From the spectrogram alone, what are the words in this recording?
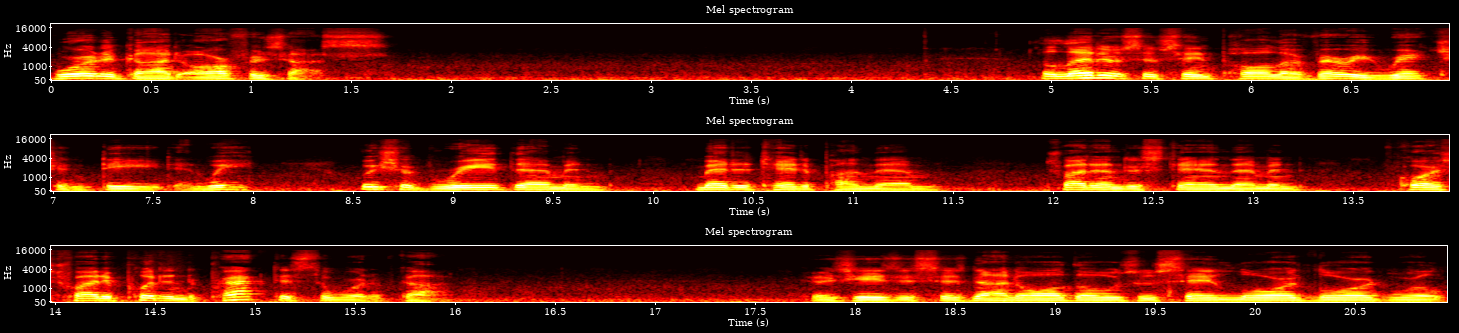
Word of God offers us. The letters of St. Paul are very rich indeed, and we, we should read them and meditate upon them, try to understand them, and of course try to put into practice the Word of God. Because Jesus says, Not all those who say, Lord, Lord, will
